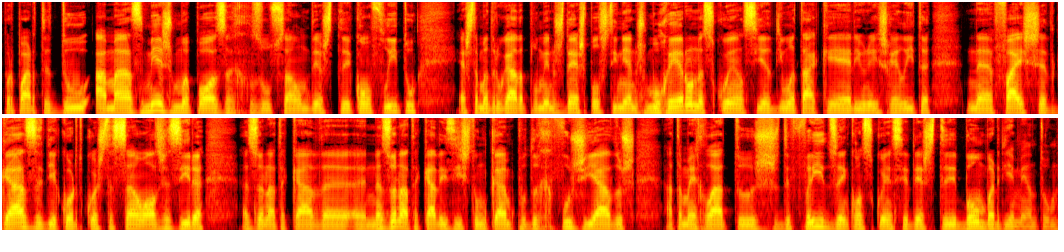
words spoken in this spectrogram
por parte do Hamas, mesmo após a resolução deste conflito. Esta madrugada, pelo menos 10 palestinianos morreram na sequência de um ataque aéreo israelita na faixa de Gaza. De acordo com a estação Al Jazeera, zona atacada, eh, na zona atacada existe um campo de refugiados. Há também relatos de feridos em consequência deste bombardeamento.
